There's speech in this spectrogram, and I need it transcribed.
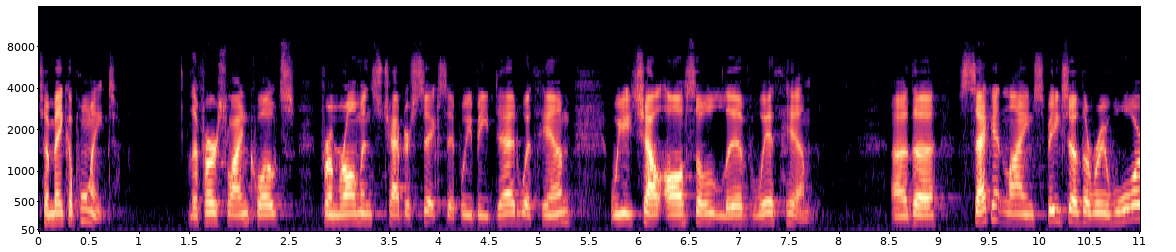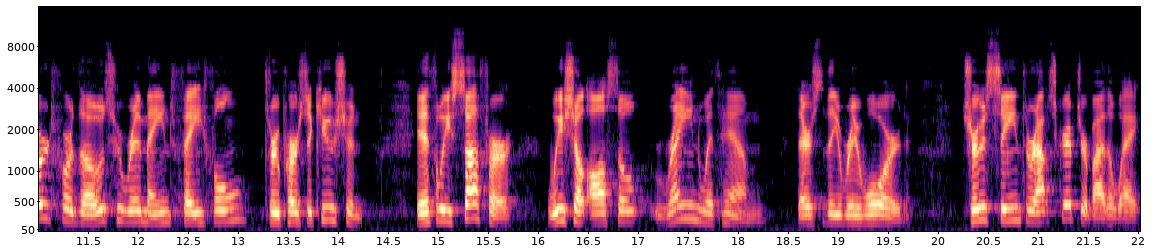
to make a point. The first line quotes from Romans chapter 6 If we be dead with him, we shall also live with him. Uh, the second line speaks of the reward for those who remain faithful through persecution. If we suffer, we shall also reign with him. There's the reward. Truth seen throughout Scripture, by the way,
